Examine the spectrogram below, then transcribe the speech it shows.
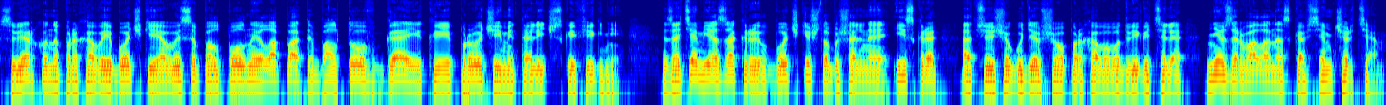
Сверху на пороховые бочки я высыпал полные лопаты болтов, гаек и прочей металлической фигни. Затем я закрыл бочки, чтобы шальная искра от все еще гудевшего порохового двигателя не взорвала нас ко всем чертям.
